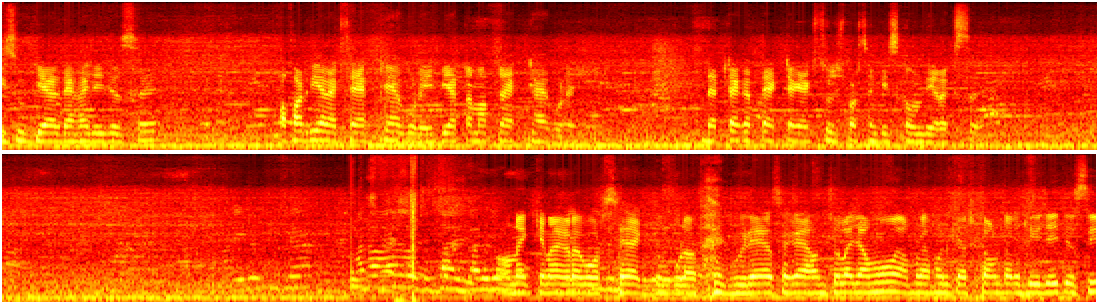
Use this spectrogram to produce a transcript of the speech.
কিছু বিয়ার দেখা যাইতেছে। অফার দিয়ে রাখছে এক টাকা করে, এই বিয়ারটা মাত্র এক টাকা করে। দেড় টাকাতে এক টাকা একচল্লিশ পার্সেন্ট ডিসকাউন্ট দিয়ে রাখছে। অনেক কেনাকাটা করছে, একদম পুরো ঘুরে গেছে। এখন চলে যাব, আমরা এখন ক্যাশ কাউন্টারে দিয়ে যাইতেছি।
